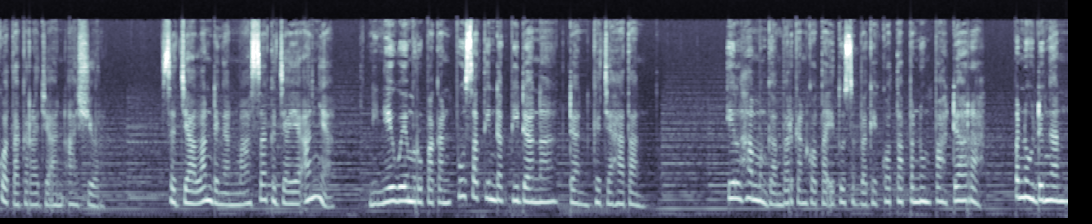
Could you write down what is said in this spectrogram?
kota kerajaan Asyur. Sejalan dengan masa kejayaannya, Niniwe merupakan pusat tindak pidana dan kejahatan. Ilham menggambarkan kota itu sebagai kota penumpah darah, penuh dengan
